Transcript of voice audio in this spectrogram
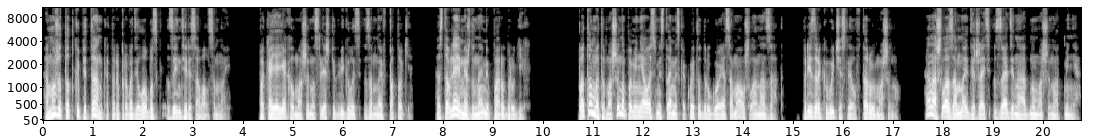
А может, тот капитан, который проводил обыск, заинтересовался мной. Пока я ехал, машина слежки двигалась за мной в потоке, оставляя между нами пару других. Потом эта машина поменялась местами с какой-то другой, а сама ушла назад. Призрак вычислил вторую машину. Она шла за мной держать сзади на одну машину от меня.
